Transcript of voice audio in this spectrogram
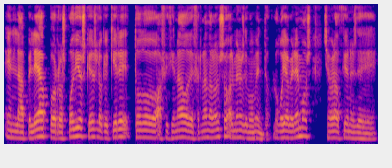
en la pelea por los podios, que es lo que quiere todo aficionado de Fernando Alonso, al menos de momento. Luego ya veremos si habrá opciones de,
